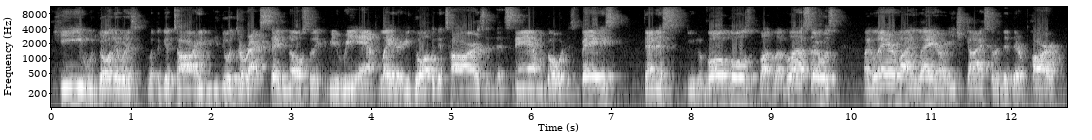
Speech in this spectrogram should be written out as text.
he would go there with, his, with the guitar. He'd, he'd, do a direct signal so they could be reamped later. He'd do all the guitars, and then Sam would go with his bass. Dennis do the vocals, blah blah blah. So it was like layer by layer. Each guy sort of did their part,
